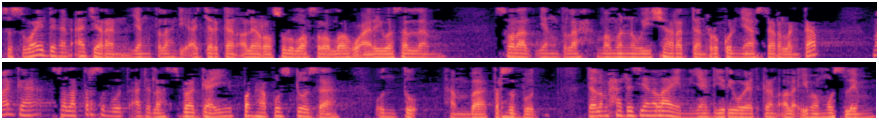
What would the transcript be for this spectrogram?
sesuai dengan ajaran yang telah diajarkan oleh Rasulullah Sallallahu Alaihi Wasallam, solat yang telah memenuhi syarat dan rukunnya secara lengkap, maka solat tersebut adalah sebagai penghapus dosa untuk hamba tersebut. Dalam hadis yang lain yang diriwayatkan oleh Imam Muslim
